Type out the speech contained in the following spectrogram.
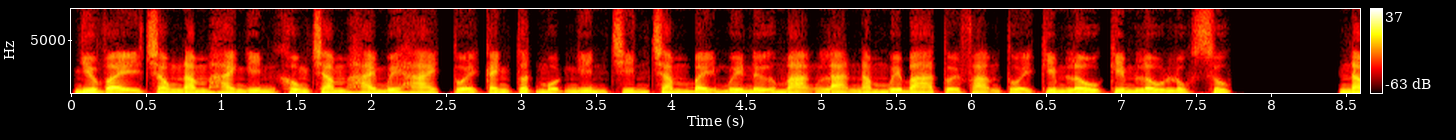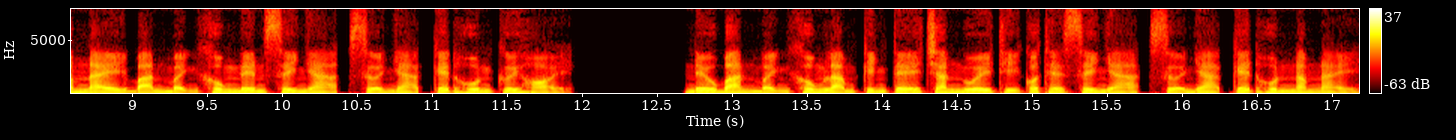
Như vậy trong năm 2022, tuổi canh tuất 1970 nữ mạng là 53 tuổi phạm tuổi kim lâu kim lâu lục xúc. Năm này bản mệnh không nên xây nhà, sửa nhà, kết hôn cưới hỏi. Nếu bản mệnh không làm kinh tế chăn nuôi thì có thể xây nhà, sửa nhà, kết hôn năm này.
